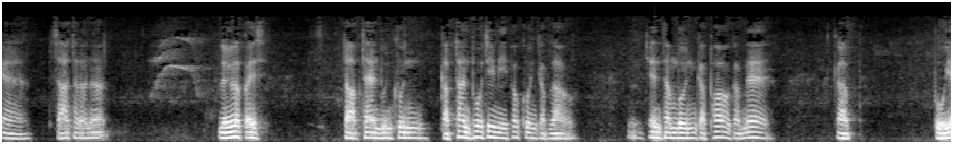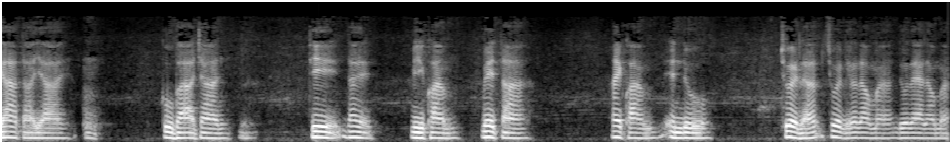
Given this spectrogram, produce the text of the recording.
แก่สาธารณะ หรือไปตอบแทนบุญคุณกับท่านผู้ที่มีพระคุณกับเรา เช่นทำบุญกับพ่อกับแม่ กับปู่ย่าตายายครูบาอาจารย์ ที่ได้มีความเมตตา ให้ความเอ็นดู ช่วยแล้วช่วยเหลือเรามา ดูแลเรามา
